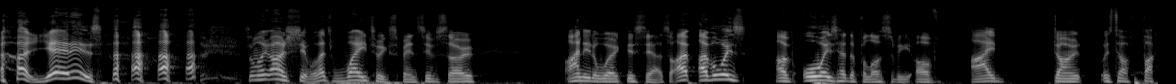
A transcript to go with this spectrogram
Oh, yeah, it is. so I'm like, oh shit, well that's way too expensive. So I need to work this out. So I've, I've always I've always had the philosophy of I don't it's a fuck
